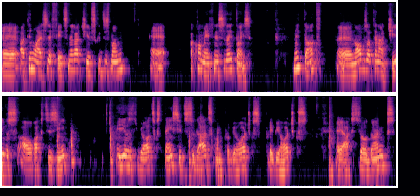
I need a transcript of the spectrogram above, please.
é, atenuar esses efeitos negativos que o desmame é, acomete nesses leitões. No entanto, é, novas alternativas ao óxido zinco e os antibióticos têm sido estudados, como probióticos, prebióticos, é, ácidos orgânicos,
